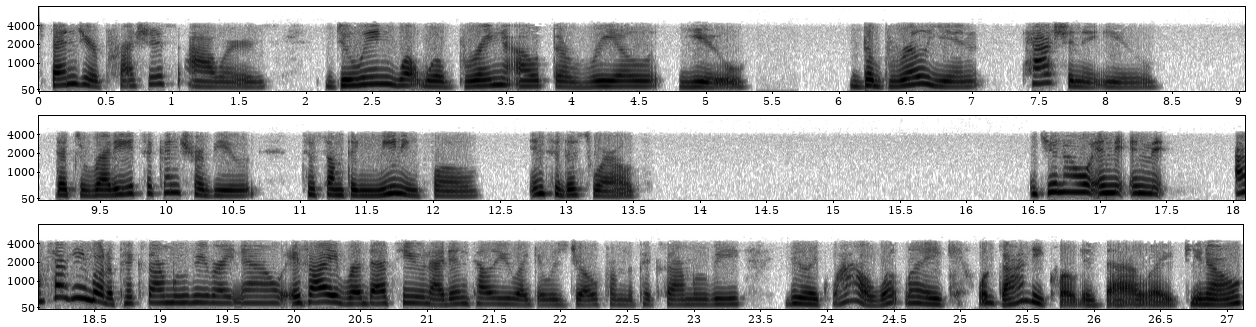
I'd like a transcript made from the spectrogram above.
Spend your precious hours doing what will bring out the real you, the brilliant, passionate you that's ready to contribute to something meaningful into this world. You know, in in I'm talking about a Pixar movie right now. If I read that to you and I didn't tell you like it was Joe from the Pixar movie, you'd be like, "Wow, what like what Gandhi quote is that?" Like, you know,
